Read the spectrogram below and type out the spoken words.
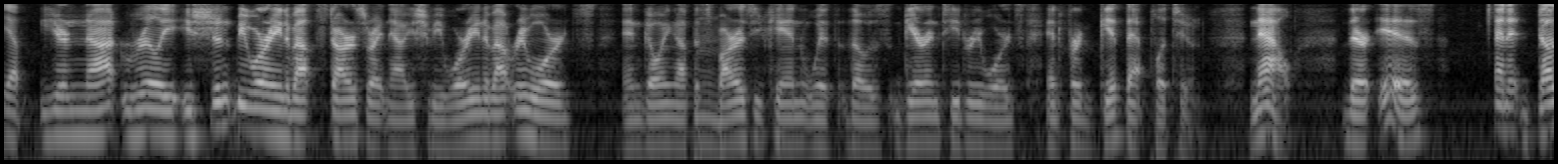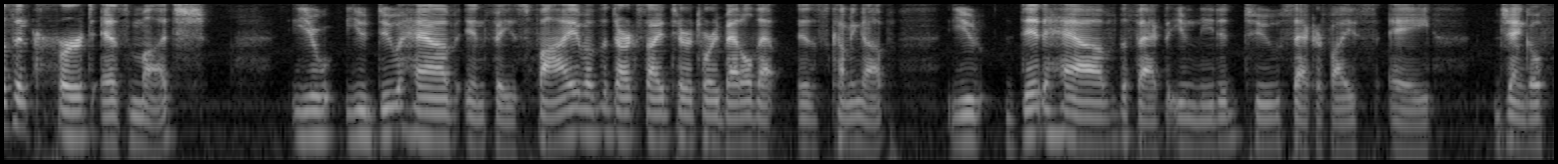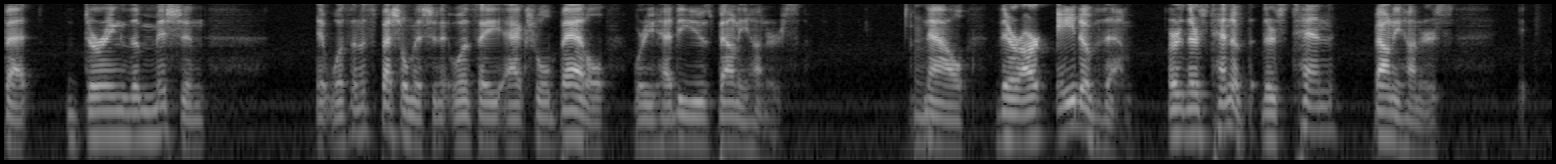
Yep. you're not really you shouldn't be worrying about stars right now. You should be worrying about rewards and going up as hmm. far as you can with those guaranteed rewards and forget that platoon. Now there is and it doesn't hurt as much you you do have in phase five of the dark side territory battle that is coming up. You did have the fact that you needed to sacrifice a Jango Fett during the mission. It wasn't a special mission; it was a actual battle where you had to use bounty hunters. Mm-hmm. Now there are eight of them, or there's ten of th- there's ten bounty hunters.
